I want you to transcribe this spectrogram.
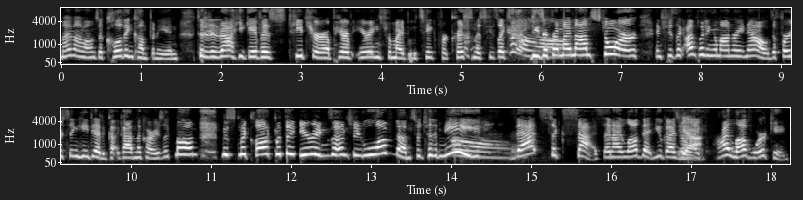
my mom owns a clothing company and da da da da. He gave his teacher a pair of earrings from my boutique for Christmas. He's like, these are from my mom's store. And she's like, I'm putting them on right now. The first thing he did, got, got in the car. He's like, Mom, Miss McLeod put the earrings on. She loved them. So to me, Oh. that's success. And I love that you guys are Yeah. like, I love working.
